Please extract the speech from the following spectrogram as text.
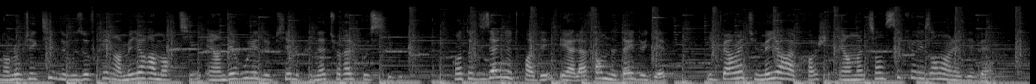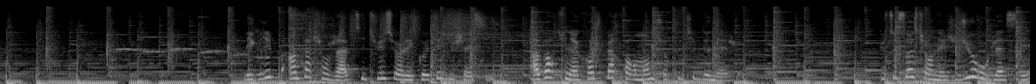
dans l'objectif de vous offrir un meilleur amorti et un déroulé de pied le plus naturel possible. Quant au design 3D et à la forme de taille de guêpe, ils permettent une meilleure accroche et un maintien sécurisant dans les dévers. Les grippes interchangeables situées sur les côtés du châssis apportent une accroche performante sur tout type de neige. Que ce soit sur neige dure ou glacée,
